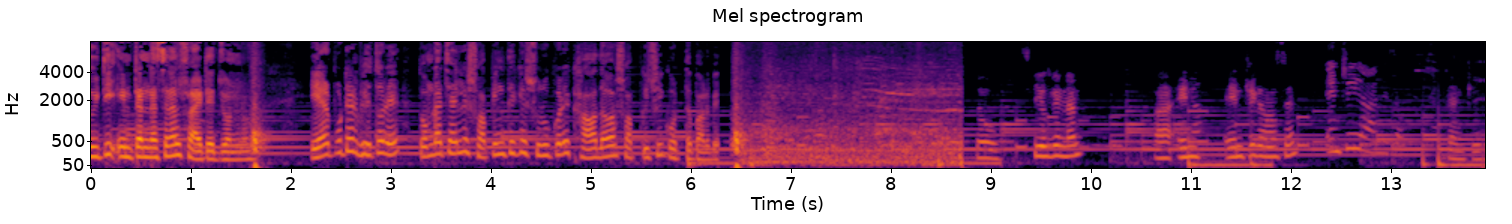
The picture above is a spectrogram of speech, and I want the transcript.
দুইটি ইন্টারন্যাশনাল ফ্লাইটের জন্য। এয়ারপোর্টের ভেতরে তোমরা চাইলে শপিং থেকে শুরু করে খাওয়া দাওয়া সবকিছুই করতে পারবে। তো এক্সকিউজ মি ম্যাম এন্ট্রি কেমন আছে এন্ট্রি থ্যাংক ইউ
